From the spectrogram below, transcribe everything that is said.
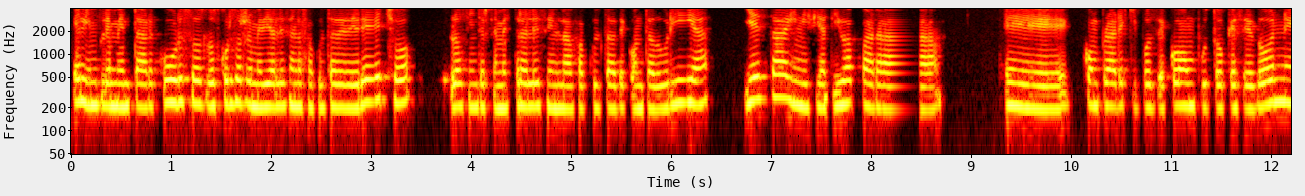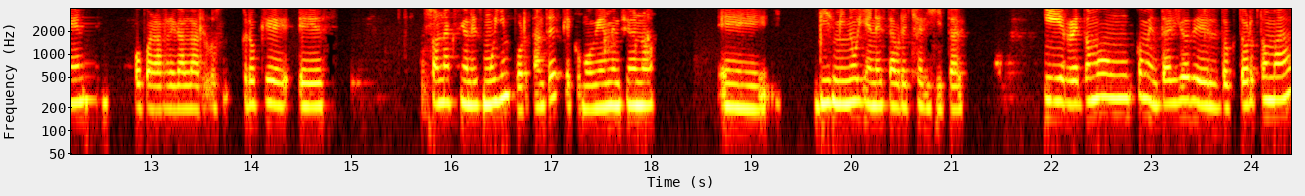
el implementar cursos, los cursos remediales en la Facultad de Derecho, los intersemestrales en la Facultad de Contaduría y esta iniciativa para eh, comprar equipos de cómputo que se donen o para regalarlos. Creo que es, son acciones muy importantes que, como bien menciono, eh, disminuyen esta brecha digital. Y retomo un comentario del doctor Tomás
